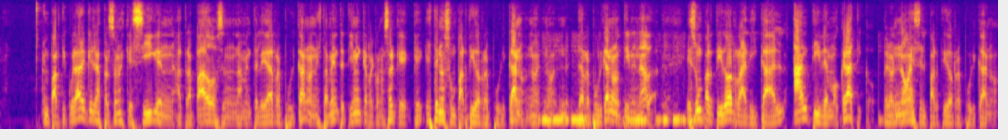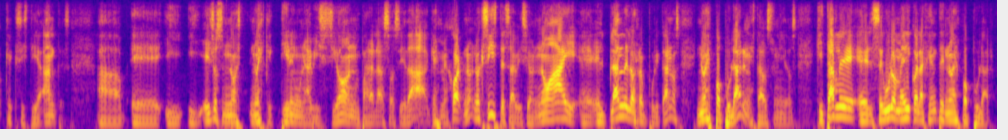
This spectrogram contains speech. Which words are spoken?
en particular aquellas personas que siguen atrapados en la mentalidad republicana, honestamente, tienen que reconocer que, este no es un partido republicano, de republicano no tiene nada. Es un partido radical, antidemocrático, pero no es el partido republicano que existía antes. Ah, eh, y, ellos no, es que tienen una visión para la sociedad que es mejor, no, existe esa visión, no hay, eh, el plan de los republicanos no es popular en Estados Unidos. Quitarle el seguro médico a la gente no es popular.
